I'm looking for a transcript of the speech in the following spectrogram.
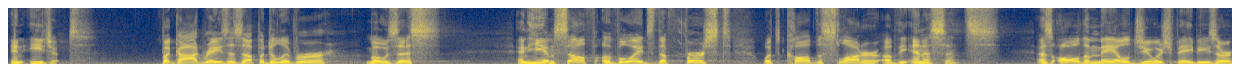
in Egypt. But God raises up a deliverer, Moses, and he himself avoids the first, what's called the slaughter of the innocents, as all the male Jewish babies are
